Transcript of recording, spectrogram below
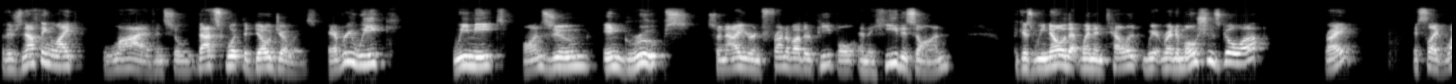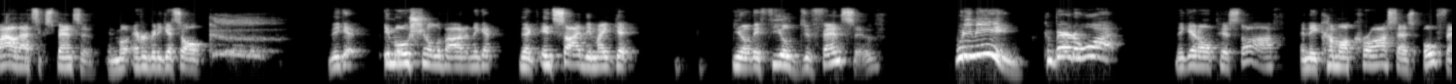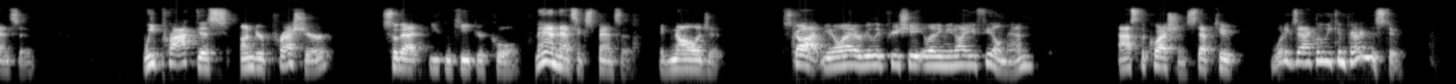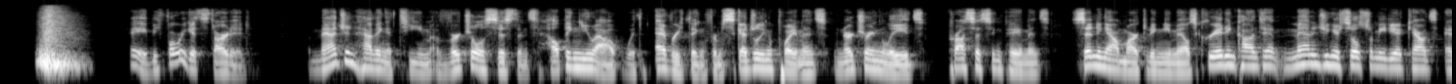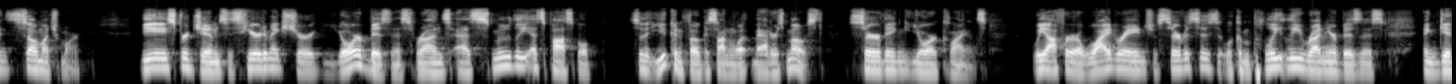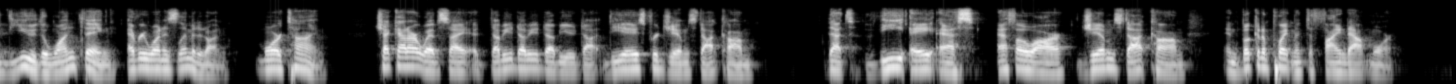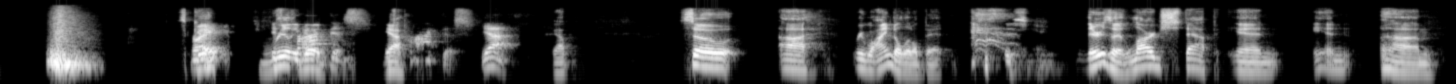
but there's nothing like live. And so that's what the dojo is. Every week we meet on Zoom in groups. So now you're in front of other people and the heat is on because we know that when intelligent, when emotions go up, right? It's like, wow, that's expensive. And everybody gets all, they get emotional about it and they get like inside they might get you know they feel defensive. What do you mean? Compared to what? They get all pissed off and they come across as offensive. We practice under pressure so that you can keep your cool. Man that's expensive. Acknowledge it. Scott you know what? I really appreciate you letting me know how you feel man. Ask the question. Step two what exactly are we comparing this to? Hey before we get started Imagine having a team of virtual assistants helping you out with everything from scheduling appointments, nurturing leads, processing payments, sending out marketing emails, creating content, managing your social media accounts, and so much more. VAs for Gyms is here to make sure your business runs as smoothly as possible so that you can focus on what matters most serving your clients. We offer a wide range of services that will completely run your business and give you the one thing everyone is limited on more time, check out our website at www.vasforgyms.com. That's V A S F O R gyms.com and book an appointment to find out more. It's good. Right? It's really it's practice. good. Yeah. It's practice. Yeah. Yep. So uh rewind a little bit. There's a large step in in um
